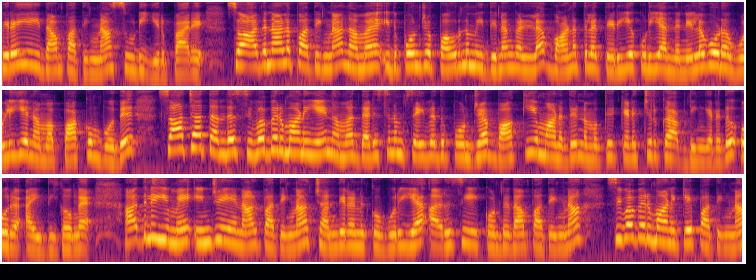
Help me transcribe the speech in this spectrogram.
பிறையை தான் பார்த்தீங்கன்னா சூடி இருப்பார். ஸோ அதனால் பார்த்தீங்கன்னா நம்ம இது போன்ற பௌர்ணமி தினங்களில் வானத்தில் தெரியக்கூடிய அந்த நிலவோட ஒளியை நம்ம பார்க்கும்போது சாச்சா தந்த சிவபெருமானையே நம்ம தரிசனம் செய்வது போன்ற பாக்கியமானது நமக்கு கிடைச்சிருக்கு அப்படிங்கிறது ஒரு ஐதீகங்க. அதுலேயுமே இன்றைய நாள் பார்த்தீங்கன்னா சந்திரனுக்கு உரிய அரிசியை கொண்டு தான் பார்த்தீங்கன்னா சிவபெருமானுக்கே பார்த்தீங்கன்னா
